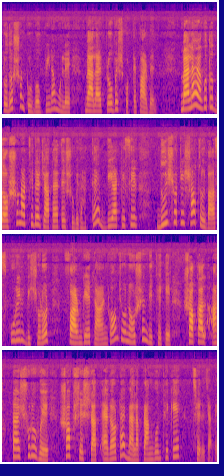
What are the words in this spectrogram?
প্রদর্শনপূর্বক বিনামূল্যে মেলায় প্রবেশ করতে পারবেন। মেলায় আগত দর্শনার্থীদের যাতায়াতের সুবিধার্থে বিআরটিসির দুইশোটি শাটল বাস কুড়িল বিশ্বরোড ফার্মগেট, নারায়ণগঞ্জ ও নৌসেন্দি থেকে সকাল আটটায় শুরু হয়ে সব শেষ রাত এগারোটায় মেলা প্রাঙ্গণ থেকে ছেড়ে যাবে।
